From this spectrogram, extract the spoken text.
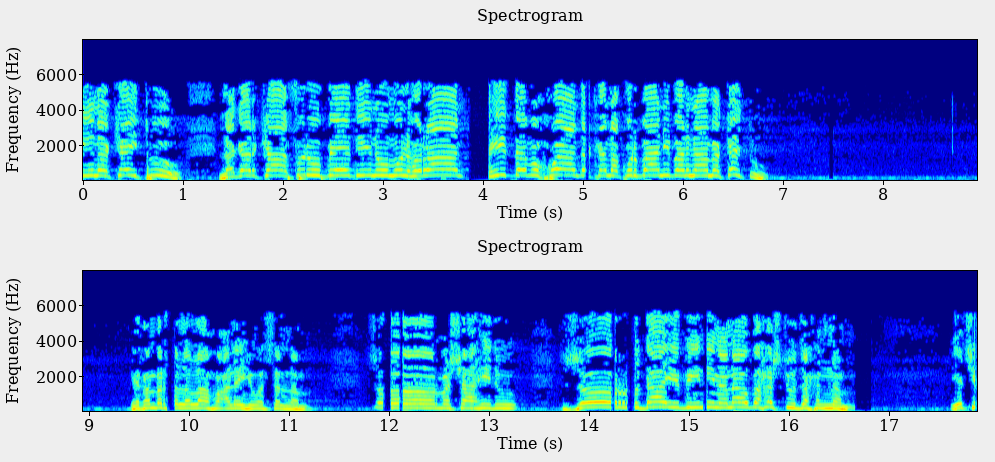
دینەکەی تو. لەگەر کافر و بێدین و ملهران هیچ دەمو خۆیان دەکەنە قوربانی بەرنمەکەی تو. پێغەمبەر صلی الله عليه وسلم زۆر مەشاهید و زۆر ڕووداوی بینینە ناو بەهشت و جەهنم یەکی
